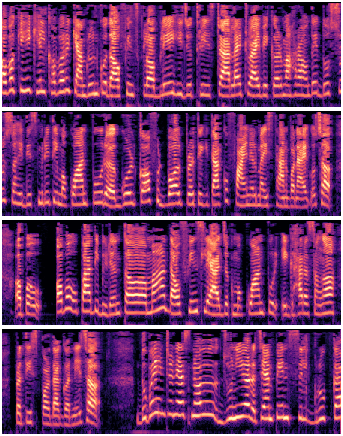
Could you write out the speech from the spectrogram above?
अब केही खेल खबर क्यामरूनको दाउफिन्स क्लबले हिजो थ्री स्टारलाई ट्राइबेकरमा हराउँदै दोस्रो शहीद स्मृति मकवानपुर गोल्ड कप फुटबल प्रतियोगिताको फाइनलमा स्थान बनाएको छ। अब उपाधि भिडन्तमा दाउफिन्सले आयोजक मकवानपुर एघारसँग प्रतिस्पर्धा गर्नेछ। दुवै इन्टरनेशनल जुनियर च्याम्पियनशीप ग्रुपका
